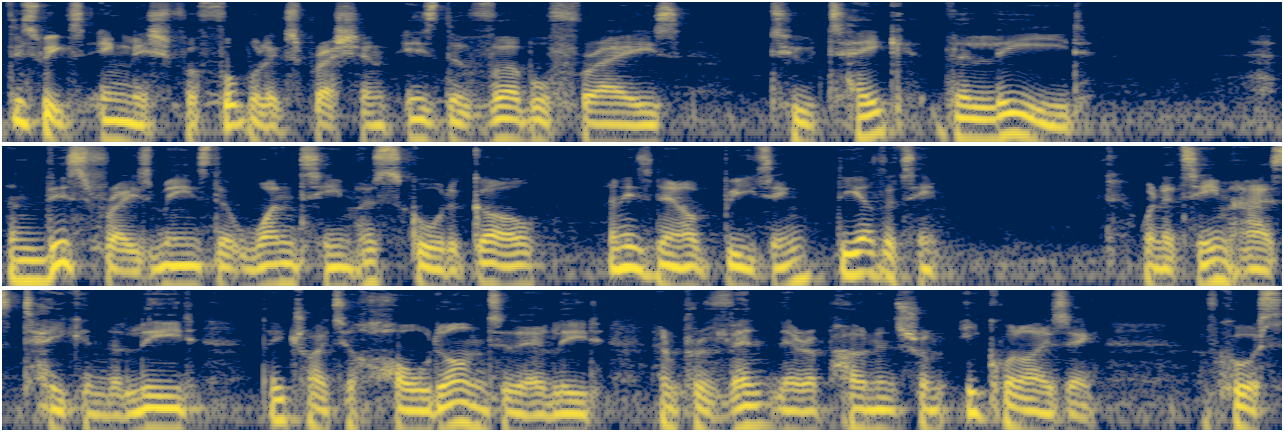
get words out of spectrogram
This week's English for football expression is the verbal phrase to take the lead. And this phrase means that one team has scored a goal and is now beating the other team. When a team has taken the lead, they try to hold on to their lead and prevent their opponents from equalising. Of course,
